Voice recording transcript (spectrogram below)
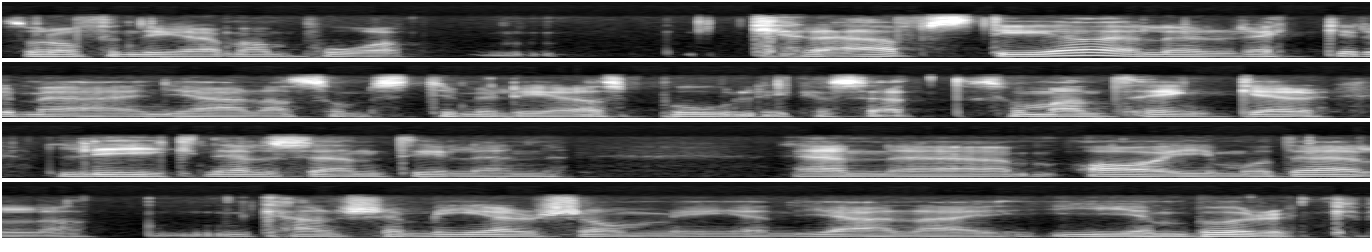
Så då funderar man på krävs det eller räcker det med en hjärna som stimuleras på olika sätt? Så man tänker liknelsen till en, en eh, AI-modell, kanske mer som i en hjärna i en burk,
